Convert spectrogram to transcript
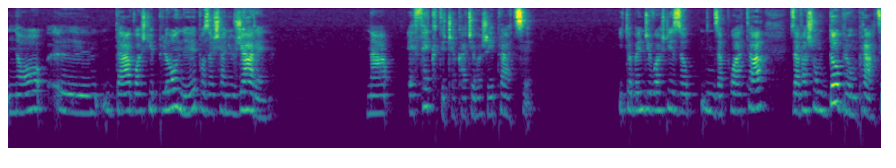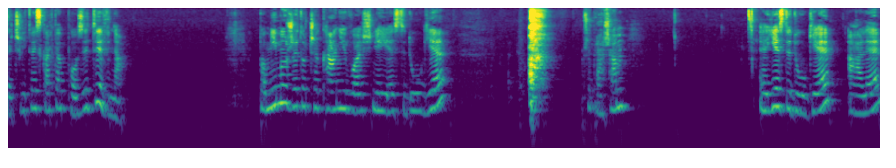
no, da właśnie plony po zasianiu ziaren. Na efekty czekacie Waszej pracy. I to będzie właśnie zapłata za Waszą dobrą pracę, czyli to jest karta pozytywna. Pomimo, że to czekanie właśnie jest długie, przepraszam, jest długie, ale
